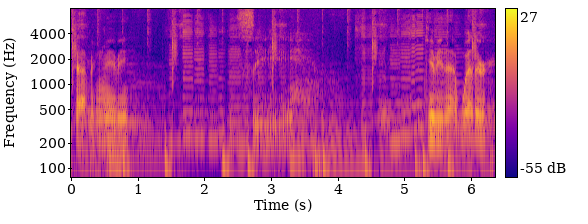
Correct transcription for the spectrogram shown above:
tapping, maybe. Let's see. Give you that weather.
